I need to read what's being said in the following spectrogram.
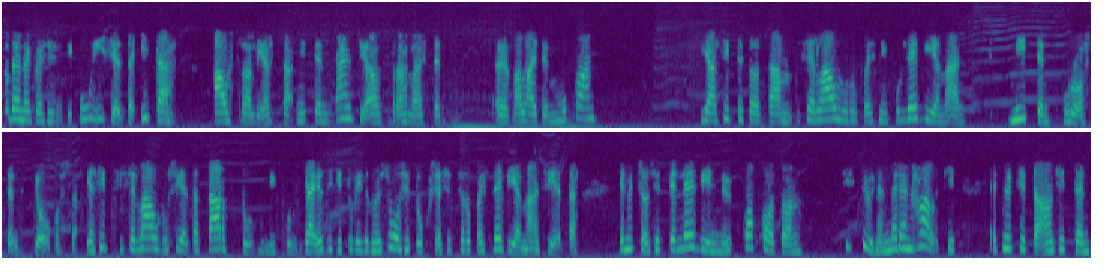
todennäköisesti ui sieltä Itä- Australiasta niiden länsi-australaisten valaiden mukaan. Ja sitten tota, se laulu rupesi niin kuin leviämään niiden urosten joukossa. Ja sitten se laulu sieltä tarttui, niin kun, ja jotenkin tuli suosituksia, sitten se rupesi leviämään sieltä. Ja nyt se on sitten levinnyt koko ton, siis Tyynenmeren halki. että nyt sitä on sitten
